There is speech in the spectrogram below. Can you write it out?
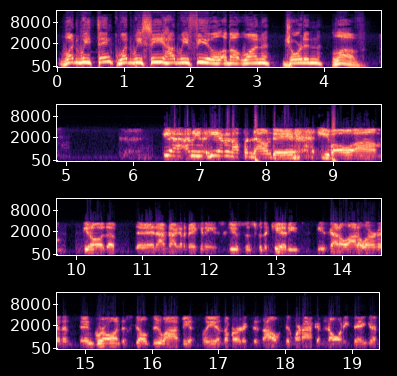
What we think? What we see? How do we feel about one Jordan Love? Yeah, I mean, he had an up and down day, Evo. Um, you know, the, and I'm not going to make any excuses for the kid. He's he's got a lot of learning and, and growing to still do, obviously. And the verdict is out, and we're not going to know anything, and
